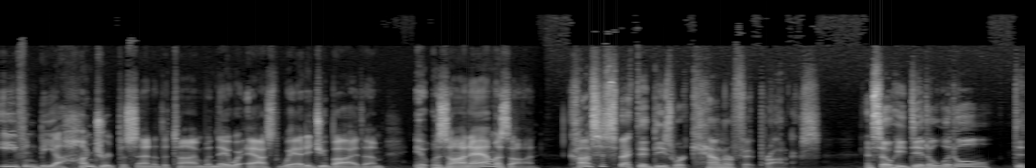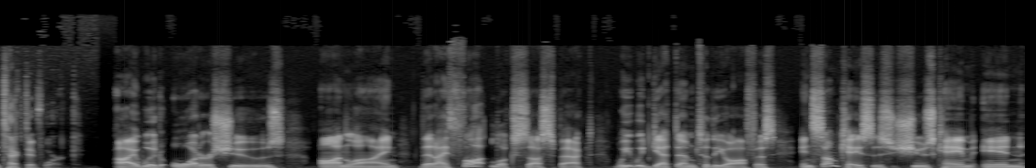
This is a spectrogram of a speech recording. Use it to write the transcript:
even be 100% of the time when they were asked, Where did you buy them? It was on Amazon. Kahan suspected these were counterfeit products, and so he did a little detective work. I would order shoes online that I thought looked suspect. We would get them to the office. In some cases, shoes came in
